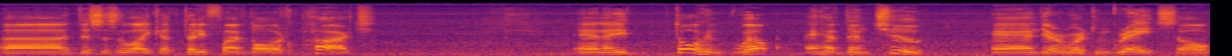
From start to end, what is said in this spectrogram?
Uh, this is like a $35 part. And I told him, well, I have done two and they're working great. So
